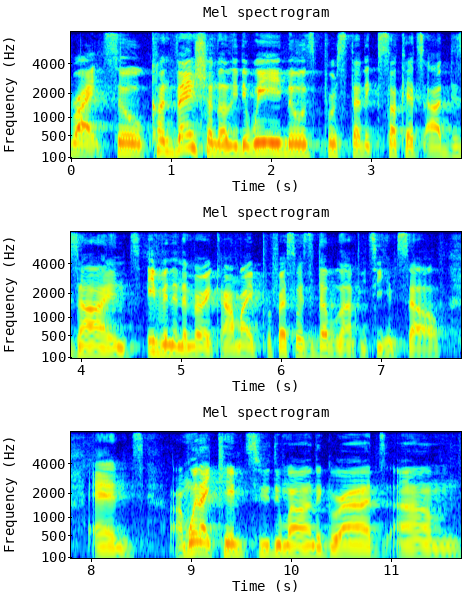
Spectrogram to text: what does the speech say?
Right, so conventionally, the way those prosthetic sockets are designed, even in America, my professor is a double amputee himself. And um, when I came to do my undergrad, um,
